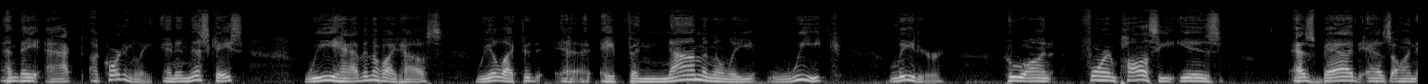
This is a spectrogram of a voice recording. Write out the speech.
and they act accordingly. And in this case, we have in the White House, we elected a, a phenomenally weak leader who on foreign policy is as bad as on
